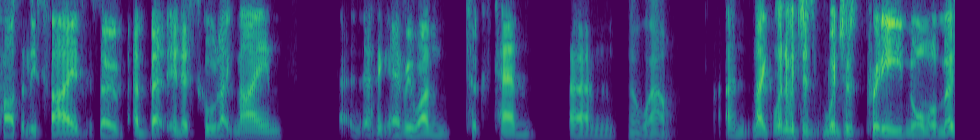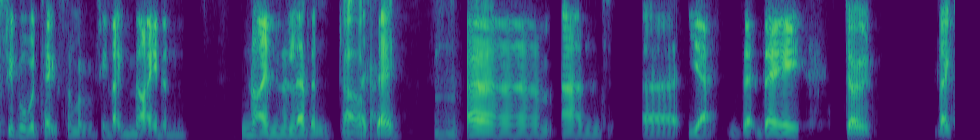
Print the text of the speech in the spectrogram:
pass at least five. So, uh, but in a school like mine, I think everyone took ten. Um, oh wow. And like when- which is which is pretty normal. Most people would take somewhere between like nine and nine and eleven. Oh, I'd okay. say. Mhm. Um, and uh, yeah, th- they don't like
